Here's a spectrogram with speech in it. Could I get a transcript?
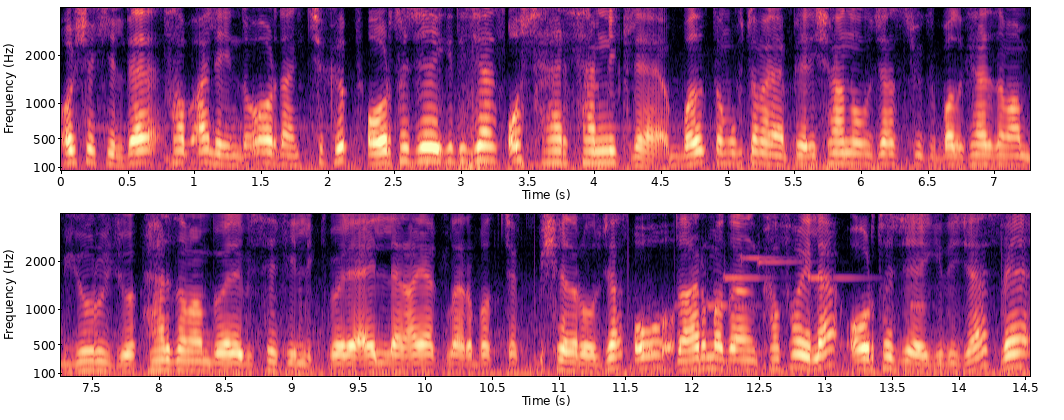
O şekilde sabahleyin de oradan çıkıp Ortaca'ya gideceğiz. O sersemlikle balıkla muhtemelen perişan olacağız. Çünkü balık her zaman bir yorucu. Her zaman böyle bir sefillik, böyle eller, ayaklar batacak bir şeyler olacağız. O darmadağın kafayla Ortaca'ya gideceğiz ve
